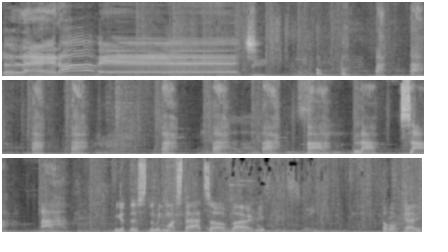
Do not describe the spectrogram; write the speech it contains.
You have slain Later, bitch! Ah, la, sa, ah. Let me get this. Let me get my stats up, baby. Double caddy.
